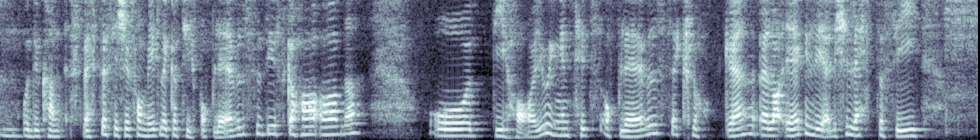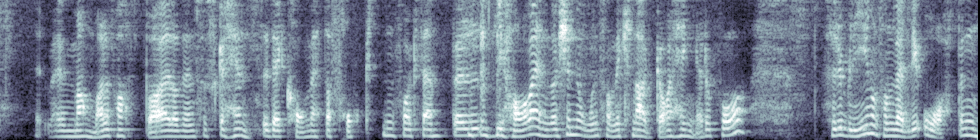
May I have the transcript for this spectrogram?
Mm. Og du kan slett ikke formidle hva type opplevelse de skal ha av det. Og de har jo ingen tidsopplevelse, klokke Eller egentlig er det ikke lett å si eh, mamma eller pappa eller den som skal hente det, kom etter frukten, f.eks. De har ennå ikke noen sånne knagger å henge det på. Så det blir en sånn veldig åpen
